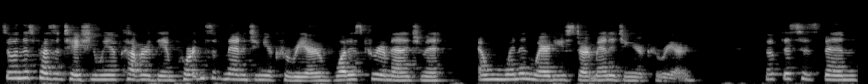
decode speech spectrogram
So in this presentation, we have covered the importance of managing your career, what is career management, and when and where do you start managing your career. Hope this has been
